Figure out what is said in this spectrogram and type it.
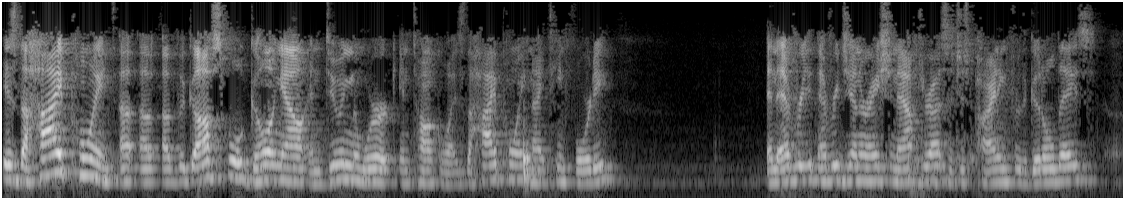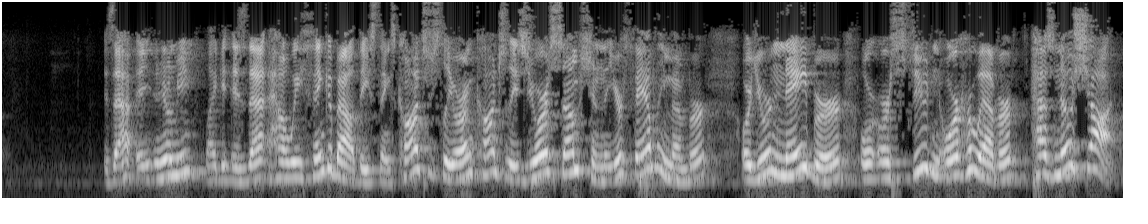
is the high point of, of, of the gospel going out and doing the work in Tonkawa is the high point 1940, and every every generation after us is just pining for the good old days. Is that you know what I mean? Like, is that how we think about these things, consciously or unconsciously? Is your assumption that your family member or your neighbor or, or student or whoever has no shot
